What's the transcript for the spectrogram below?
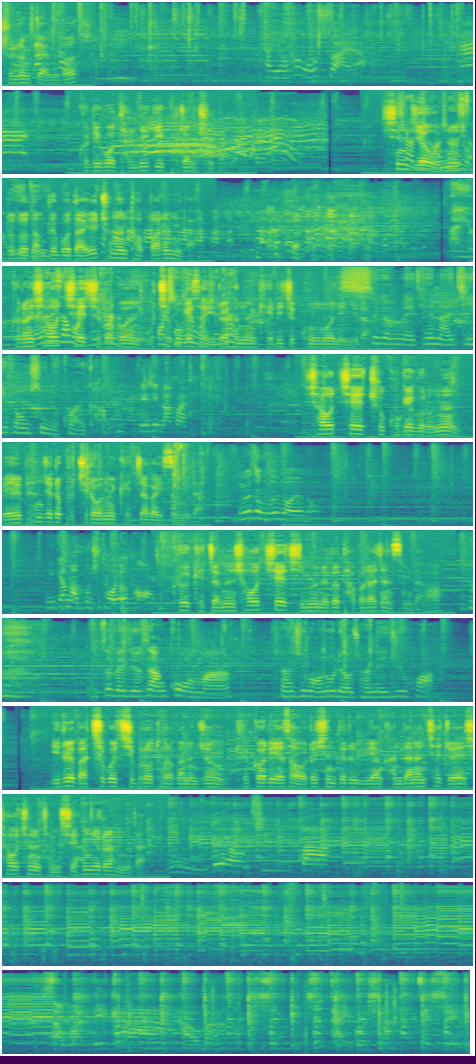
줄넘기 한 것. 그리고 달리기 부정 출발. 심지어 웃는 속도도 남들보다 1초는 더 빠릅니다. 그런 샤오치의 직업은 우체국에서 일을 하는 게리직 공무원입니다. 샤오치의 주 고객으로는 매일 편지를 붙이러 오는 괴짜가 있습니다. 你为什么不去投油桶？你干嘛不去投油桶？ 그 괴짜는 샤오치의 질문에도 답을 하지 않습니다. 我这辈子就这样过吗？想起网络流传的一句话， 일을 마치고 집으로 돌아가는 중 길거리에서 어르신들을 위한 간단한 체조에 샤오치는 잠시 합류를 합니다.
